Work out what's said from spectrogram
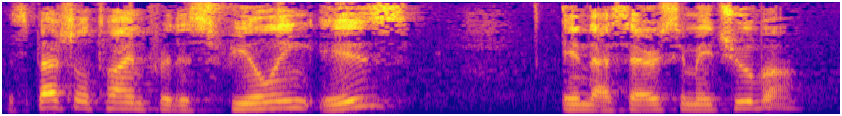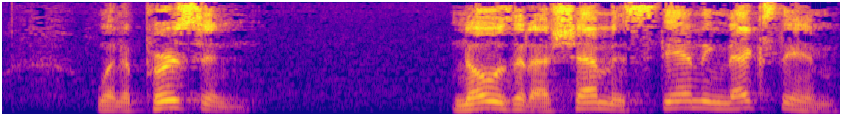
the special time for this feeling is in the Aser Simei Tshuva, when a person knows that Hashem is standing next to him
